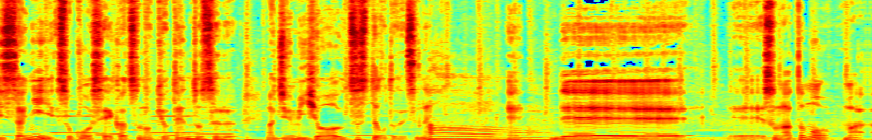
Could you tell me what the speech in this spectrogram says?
実際にそこを生活の拠点とする、うん、まあ、住民票を移すってことですね。えで、えー、その後も、まあ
